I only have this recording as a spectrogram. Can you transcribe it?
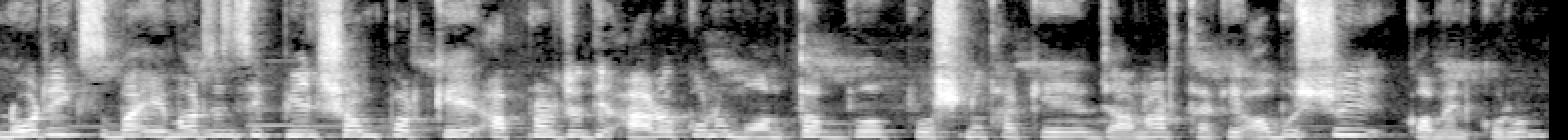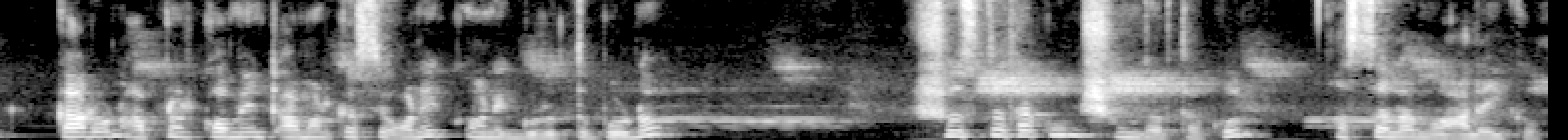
নোরিক্স বা এমার্জেন্সি পিল সম্পর্কে আপনার যদি আরও কোনো মন্তব্য, প্রশ্ন থাকে, জানার থাকে, অবশ্যই কমেন্ট করুন। কারণ আপনার কমেন্ট আমার কাছে অনেক অনেক গুরুত্বপূর্ণ। সুস্থ থাকুন, সুন্দর থাকুন। আসসালামু আলাইকুম।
